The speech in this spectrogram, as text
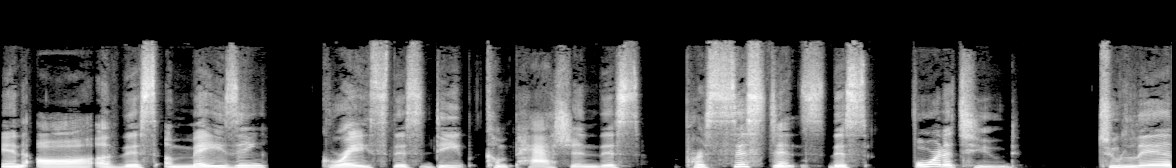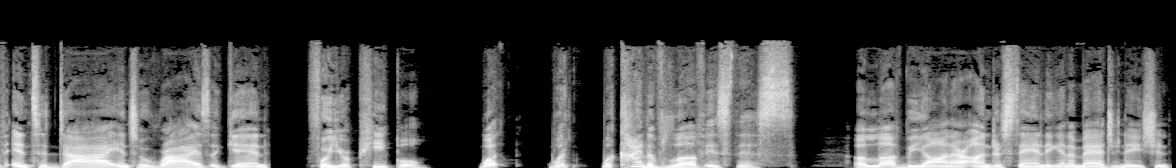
in awe of this amazing grace, this deep compassion, this persistence, this fortitude to live and to die and to rise again for your people. What what what kind of love is this? A love beyond our understanding and imagination.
